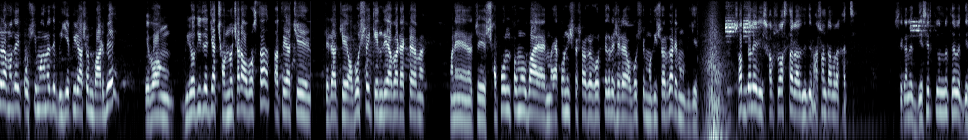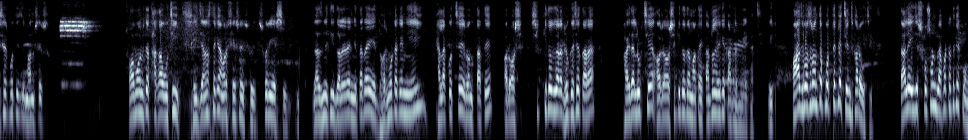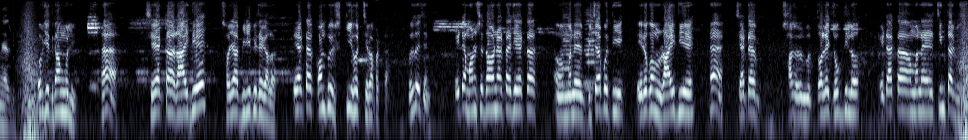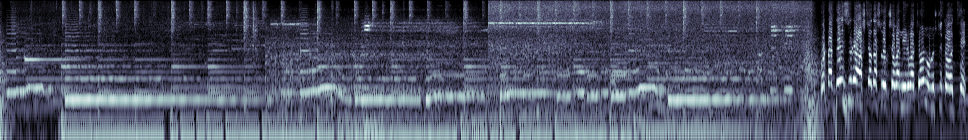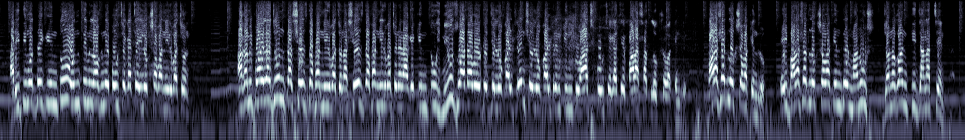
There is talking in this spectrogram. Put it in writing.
করে আমাদের পশ্চিমবাংলাতে বিজেপির আসন বাড়বে এবং বিরোধীদের যা ছন্নছাড়া অবস্থা, তাতে হচ্ছে সেটা হচ্ছে অবশ্যই কেন্দ্রে আবার একটা মানে হচ্ছে সফলতম বা একনিষ্ঠ সরকার করতে গেলে সেটা অবশ্যই মোদী সরকার এবং বিজেপি। সব দলেরই, সব রাস্তা রাজনীতির ভাষণটা আমরা খাচ্ছি। সেখানে দেশের কি উন্নতি হবে, দেশের প্রতি যে মানুষের সহমর্মিতা থাকা উচিত, সেই জানাজ থেকে আমরা শেষ হয়ে সরিয়ে এসেছি। রাজনীতিক দলের নেতারা এই ধর্মটাকে নিয়েই খেলা করছে এবং তাতে আর অশিক্ষিত যারা ঢুকেছে তারা ফায়দা লুটছে আর অশিক্ষিতদের মাথায় কাঁটাল রেখে কাঁটাল ভেঙে খাচ্ছে। এই পাঁচ বছর অন্তর প্রত্যেকটা চেঞ্জ করা উচিত। তাহলে এই যে শোষণ ব্যাপারটা থেকে কমে আসবে। অভিজিৎ গাঙ্গুলি হ্যাঁ সে একটা রায় দিয়ে সোজা বিজেপিতে গেল। এ একটা কনফিউজ কি হচ্ছে ব্যাপারটা বুঝতে পেরেছেন এটা মানুষের ধারণা একটা যে একটা মানে বিচারপতি এরকম রায় দিয়ে হ্যাঁ সে একটা দলে যোগ দিল, এটা একটা মানে চিন্তার বিষয়। গোটা দেশ জুড়ে অষ্টাদশ লোকসভা নির্বাচন অনুষ্ঠিত হচ্ছে, আর ইতিমধ্যেই কিন্তু অন্তিম লগ্নে পৌঁছে গেছে এই লোকসভা নির্বাচন। আগামী পয়লা জুন তার শেষ দফার নির্বাচন, আর শেষ দফার নির্বাচনের আগে কিন্তু নিউজ হোয়াট অ্যাবাউটের যে লোকাল ট্রেন সেই লোকাল ট্রেন কিন্তু আজ পৌঁছে গেছে বারাসাত লোকসভা কেন্দ্রে। বারাসাত লোকসভা কেন্দ্র। এই বারাসাত লোকসভা কেন্দ্রের মানুষ, জনগণ কি জানাচ্ছেন?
